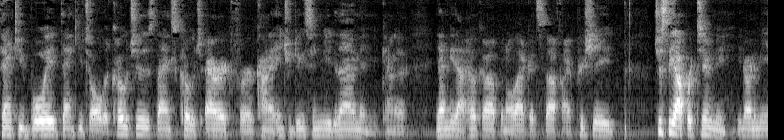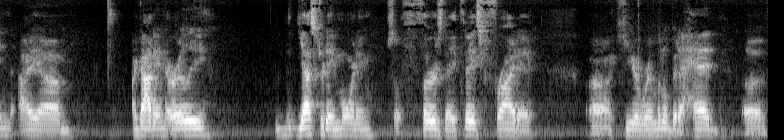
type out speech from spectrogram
thank you, Boyd. Thank you to all the coaches. Thanks, Coach Eric, for kind of introducing me to them and kind of getting me that hookup and all that good stuff. I appreciate just the opportunity. You know what I mean? I um, I got in early yesterday morning, so Thursday. Today's Friday. Uh, here we're a little bit ahead of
